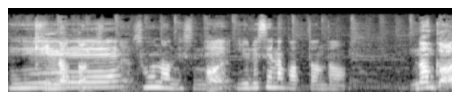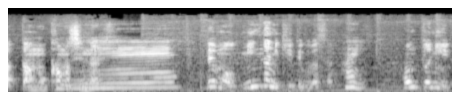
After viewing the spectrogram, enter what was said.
気になったんでしょうね。そうなんですね、はい。許せなかったんだ。なんかあったのかもしれないです、でもみんなに聞いてください。はい。本当に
